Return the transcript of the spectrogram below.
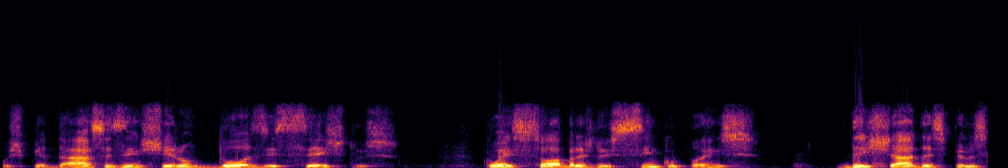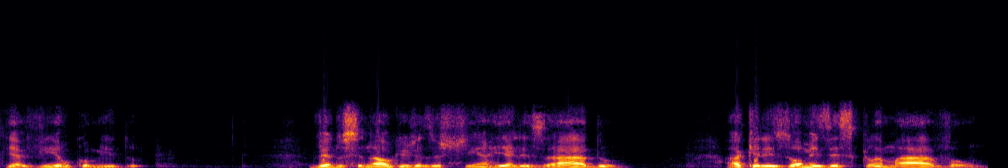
os pedaços e encheram doze cestos com as sobras dos cinco pães deixadas pelos que haviam comido. Vendo o sinal que Jesus tinha realizado, aqueles homens exclamavam:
